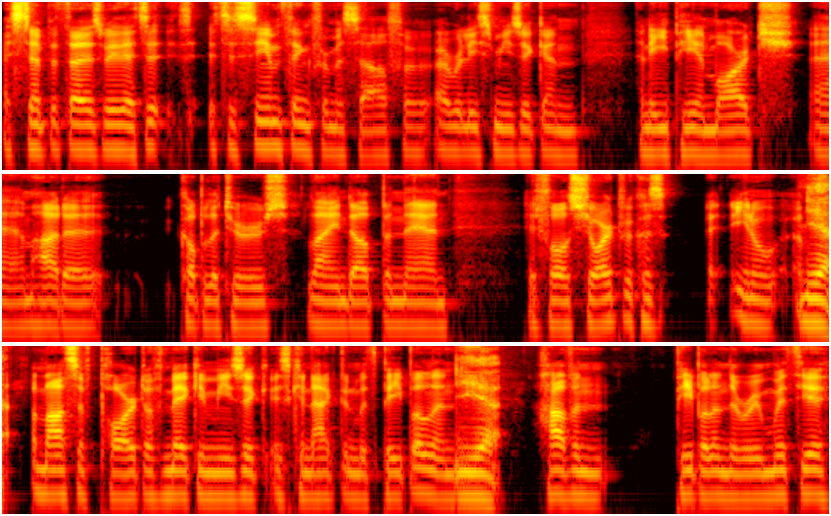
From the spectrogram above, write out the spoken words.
I sympathise with you. It's a, it's the same thing for myself. I, I released music and an EP in March. Um, had a couple of tours lined up, and then it falls short because you know a, Yeah, a massive part of making music is connecting with people and yeah. having people in the room with you.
